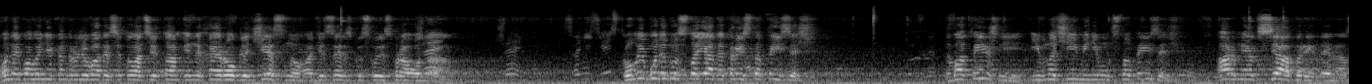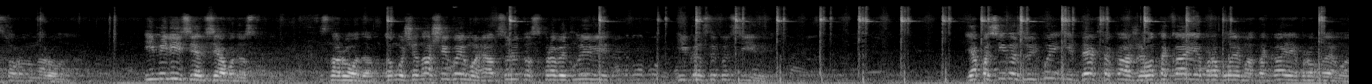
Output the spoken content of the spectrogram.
Вони повинні контролювати ситуацію там і нехай роблять чесну офіцерську свою справу там. Коли буде тут стояти 300 тисяч два тижні і вночі мінімум 100 тисяч, армія вся перейде на сторону народу. І міліція вся буде з народом. Тому що наші вимоги абсолютно справедливі і конституційні. Я постійно з людьми і дехто каже, от така є проблема, така є проблема.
